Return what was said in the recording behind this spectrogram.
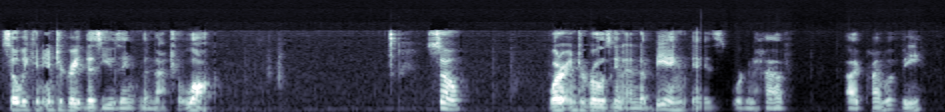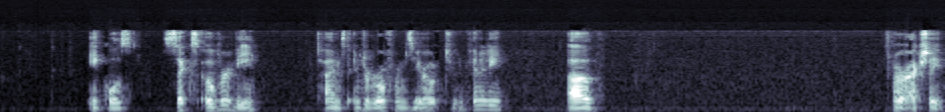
So we can integrate this using the natural log. So what our integral is going to end up being is we're going to have i prime of v equals 6 over v times integral from 0 to infinity of, or actually,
